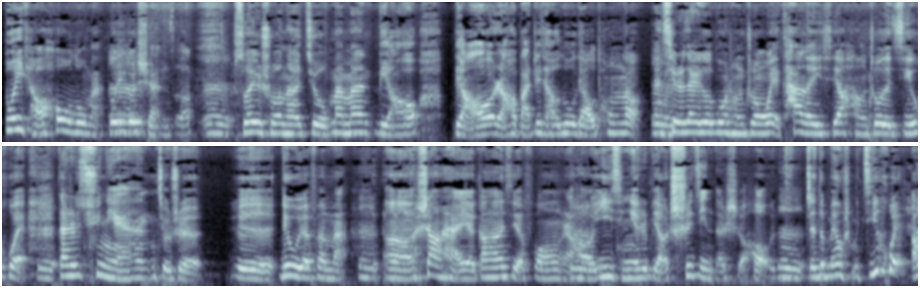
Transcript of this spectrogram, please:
多一条后路嘛，多一个选择。嗯所以说呢，就慢慢聊聊，然后把这条路聊通了。但其实，在这个过程中，我也看了一些杭州的机会，嗯但是去年就是。呃，六月份嘛，嗯呃，上海也刚刚解封，然后疫情也是比较吃紧的时候，嗯真的没有什么机会啊。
